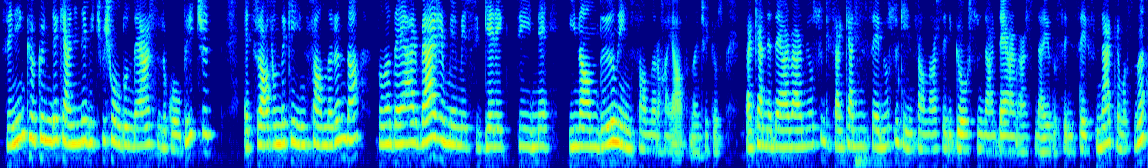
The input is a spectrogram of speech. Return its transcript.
Senin kökünde kendine biçmiş olduğun değersizlik olduğu için etrafındaki insanların da sana değer vermemesi gerektiğine inandığın insanları hayatına çekiyorsun. Sen kendine değer vermiyorsun ki, sen kendini sevmiyorsun ki insanlar seni görsünler, değer versinler ya da seni sevsinler temasını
